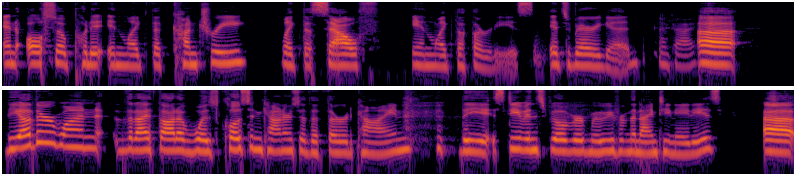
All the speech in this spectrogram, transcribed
and also put it in like the country, like the South in like the 30s. It's very good. okay. Uh the other one that I thought of was Close Encounters of the Third Kind, the Steven Spielberg movie from the 1980s, uh,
